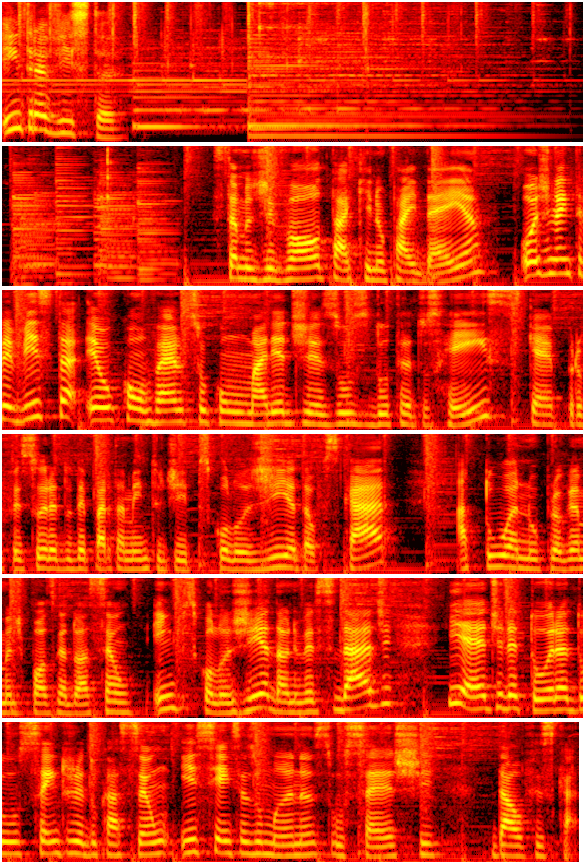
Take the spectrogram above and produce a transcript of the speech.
Entrevista. Estamos de volta aqui no Paideia. Hoje na entrevista eu converso com Maria de Jesus Dutra dos Reis, que é professora do Departamento de Psicologia da UFSCar, atua no programa de pós-graduação em Psicologia da Universidade e é diretora do Centro de Educação e Ciências Humanas, o SESC, da UFSCar.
